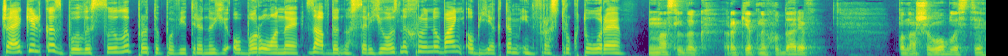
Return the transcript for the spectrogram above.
Ще кілька збили сили протиповітряної оборони. Завдано серйозних руйнувань об'єктам інфраструктури. Внаслідок ракетних ударів по нашій області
